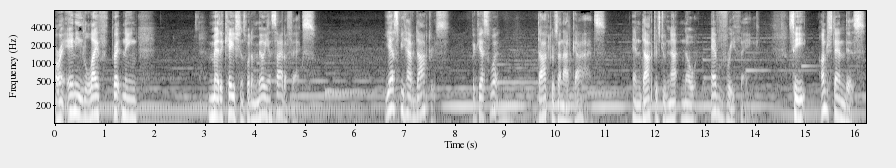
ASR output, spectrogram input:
or any life threatening medications with a million side effects. Yes, we have doctors, but guess what? Doctors are not gods and doctors do not know everything. See, understand this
